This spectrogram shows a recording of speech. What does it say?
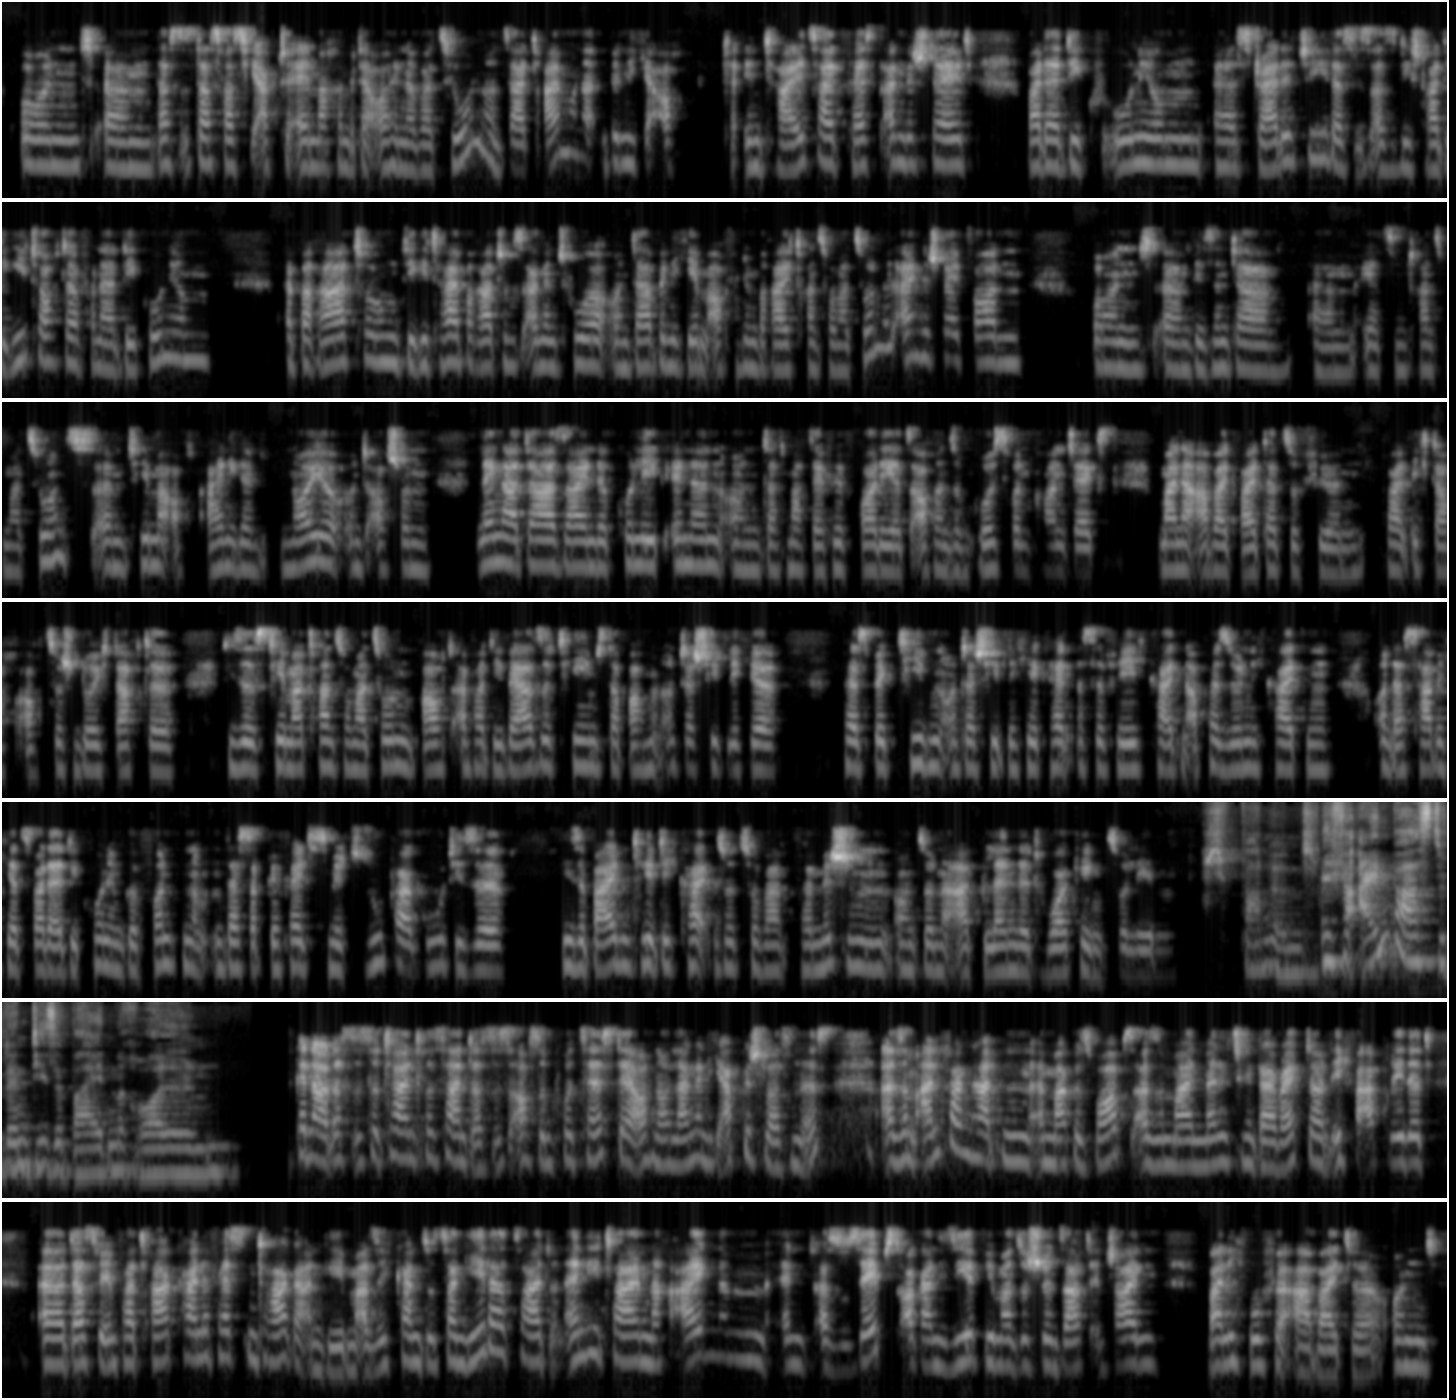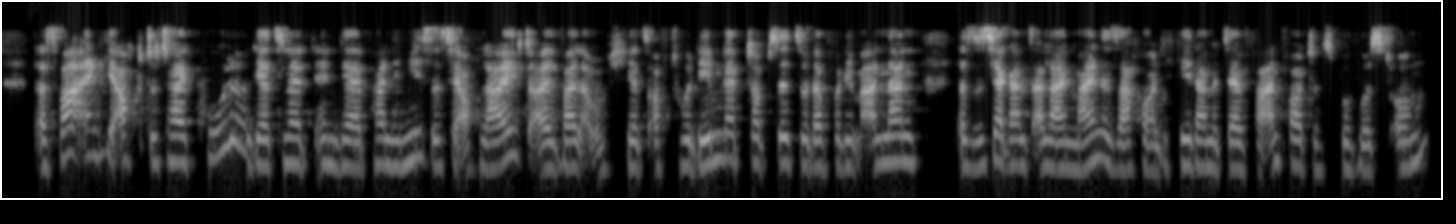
Und ähm, das ist das, was ich aktuell mache mit der Innovation. Und seit drei Monaten bin ich ja auch in Teilzeit festangestellt bei der Deconium äh, Strategy. Das ist also die Strategietochter von der Deconium äh, Beratung, Digitalberatungsagentur. Und da bin ich eben auch für den Bereich Transformation mit eingestellt worden. Und ähm, wir sind da ähm, jetzt im Transformationsthema auch einige neue und auch schon länger da seiende KollegInnen. Und das macht sehr viel Freude, jetzt auch in so einem größeren Kontext meine Arbeit weiterzuführen, weil ich doch auch zwischendurch dachte, dieses Thema Transformation braucht einfach diverse Teams, da braucht man unterschiedliche Perspektiven, unterschiedliche Kenntnisse, Fähigkeiten, auch Persönlichkeiten. Und das habe ich jetzt bei der Dikonium gefunden. Und deshalb gefällt es mir super gut, diese, diese beiden Tätigkeiten so zu vermischen und so eine Art Blended Working zu leben. Spannend. Wie vereinbarst du denn diese beiden Rollen? Genau, das ist total interessant. Das ist auch so ein Prozess, der auch noch lange nicht abgeschlossen ist. Also am Anfang hatten äh, Markus Worps, also mein Managing Director und ich verabredet, äh, dass wir im Vertrag keine festen Tage angeben. Also ich kann sozusagen jederzeit und anytime nach eigenem, also selbst organisiert, wie man so schön sagt, entscheiden, wann ich wofür arbeite. Und das war eigentlich auch total cool. Und jetzt in der Pandemie ist es ja auch leicht, weil ob ich jetzt auf dem Laptop sitze oder vor dem anderen, das ist ja ganz allein meine Sache und ich gehe damit sehr verantwortungsbewusst um.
